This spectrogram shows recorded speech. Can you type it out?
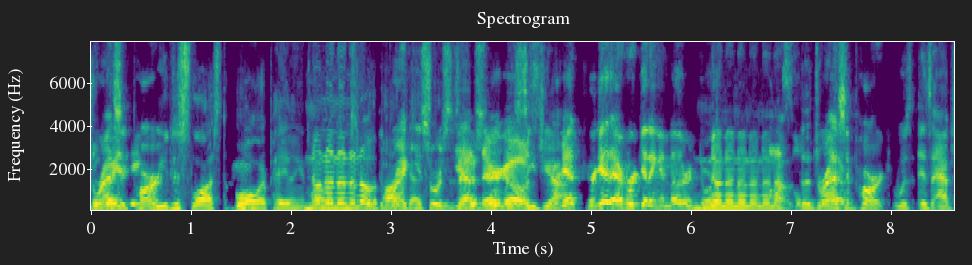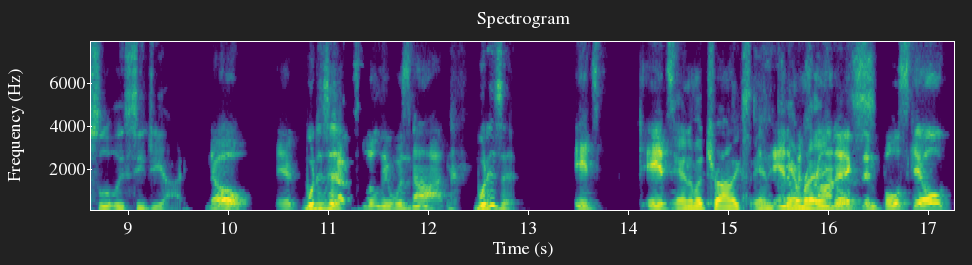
the way Jurassic they- Park? We just lost all our paleontologists. No, no, no, no, no. for The podcast, Brachiosaurus is Steve. Yeah, there it absolutely goes. CGI. Forget, forget ever getting another No, endorsement. no, no, no, no, no. Fossil, The Jurassic whatever. Park was is absolutely CGI. No, it. What is it? Absolutely was not. What is it? It's it's Animatronics and camera animatronics angles. and full scale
